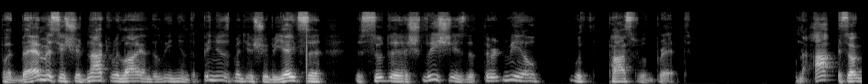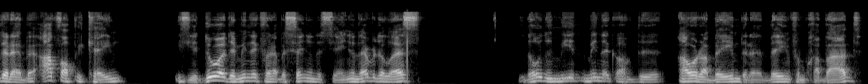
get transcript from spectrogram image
But be'emes, you should not rely on the lenient opinions, but you should be yetze. The suda shlishi is the third meal with pas with bread. Now, ah, zog the Rebbe, is minik the. Nevertheless, you know the minik of the our Rabbeim, the Rabbeim from Chabad,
